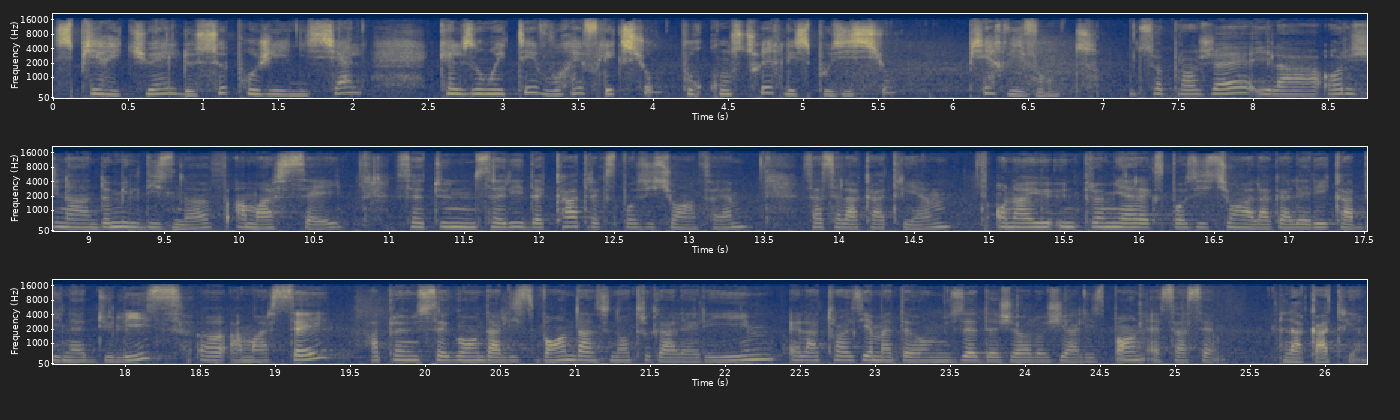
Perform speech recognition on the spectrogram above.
spirituelle de ce projet initial? Quelles ont été vos réflexions pour construire l'exposition Pierre vivante? Ce projet, il a origine en 2019 à Marseille. C'est une série de quatre expositions en fait. Ça, c'est la quatrième. On a eu une première exposition à la galerie Cabinet du Lys euh, à Marseille. Après une seconde à Lisbonne dans une autre galerie. Et la troisième était au musée de géologie à Lisbonne. Et ça, c'est la quatrième.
